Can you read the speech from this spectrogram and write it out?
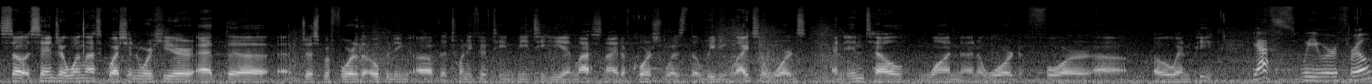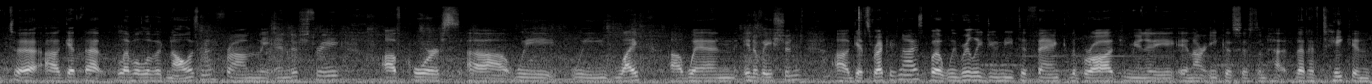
So, Sandra, one last question. We're here at the uh, just before the opening of the 2015 BTE, and last night, of course, was the Leading Lights Awards, and Intel won an award for uh, ONP. Yes, we were thrilled to uh, get that level of acknowledgement from the industry. Of course, uh, we, we like uh, when innovation uh, gets recognized, but we really do need to thank the broad community in our ecosystem ha that have taken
